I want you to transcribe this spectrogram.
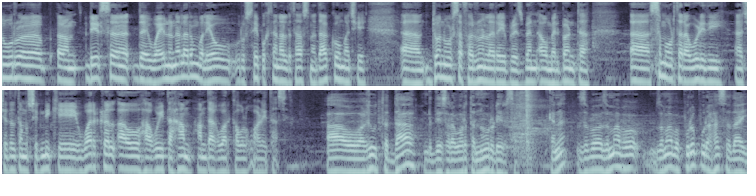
نور ډیر څه د ویلو نه لرم ولې یو روسي پښتنه له تاسو نه دا کوم چې دوه نور سفرونه لري برزبن او ملبورن ته سمور تر وړي دي چې دلته مو سیدنی کې ورکړل او هغوی ته هم هم دغه ورکول غواړي تاسو او هغه ته دا د دې سره ورته نور ډیر څه کنه زما زما به زما به پوره پوره هڅه دای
